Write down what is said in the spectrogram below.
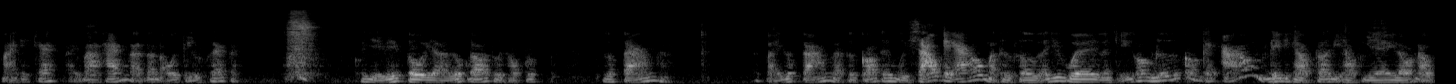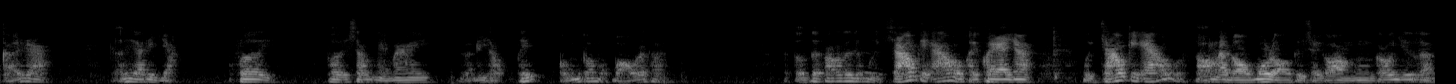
mai cái khác tại ba tháng là nó đổi kiểu khác rồi quý gì biết tôi à, lúc đó tôi học lớp lớp tám tại lớp 8 là tôi có tới 16 cái áo mà thường thường ở dưới quê là chỉ có một đứa có một cái áo đi đi học rồi đi học về là bắt đầu cởi ra cởi ra đi giặt phơi. Phơi xong ngày mai là đi học tiếp cũng có một bộ đó thôi. Tôi tới có tới 16 cái áo không phải khoe nha 16 cái áo toàn là đồ mua đồ từ Sài Gòn coi như là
